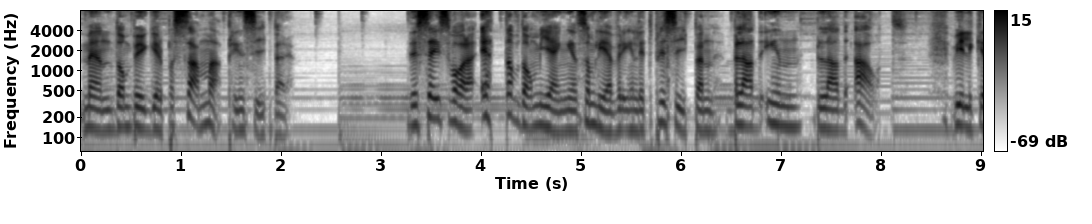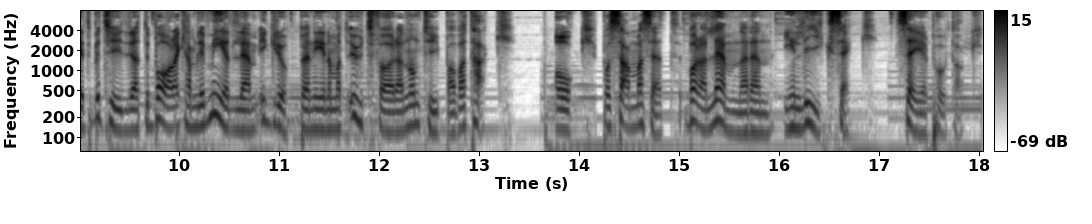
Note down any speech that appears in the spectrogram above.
Men de bygger på samma principer. Det sägs vara ett av de gängen som lever enligt principen blood in, blood out. Vilket betyder att du bara kan bli medlem i gruppen genom att utföra någon typ av attack. Och på samma sätt bara lämna den i en liksäck, säger Potok.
